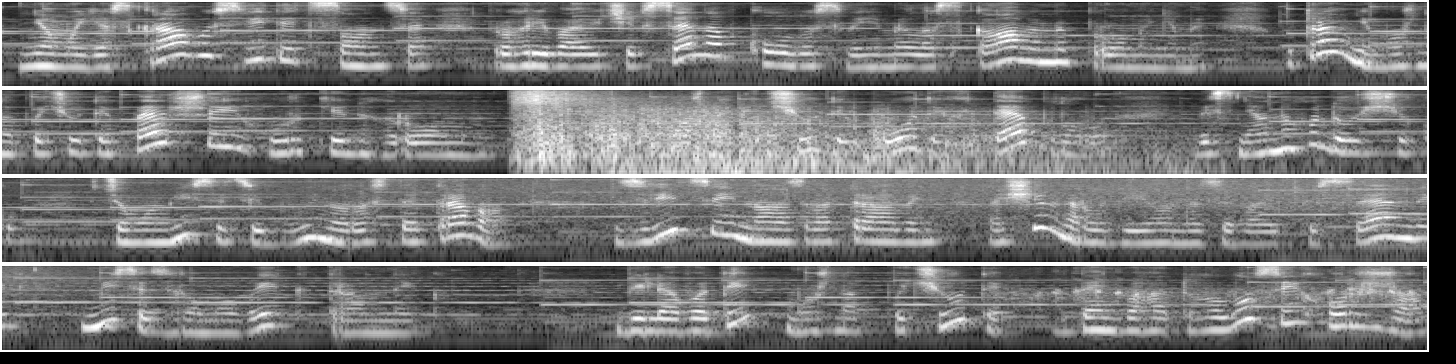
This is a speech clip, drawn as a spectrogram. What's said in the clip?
В ньому яскраво світить сонце, прогріваючи все навколо своїми ласкавими променями. У травні можна почути перший гуркіт грому. Можна відчути подих теплого весняного дощику. В цьому місяці буйно росте трава. Звідси й назва травень, а ще в народі його називають пісенник, місяць громовик, травник. Біля води можна почути вдень багатоголосий хор жаб.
